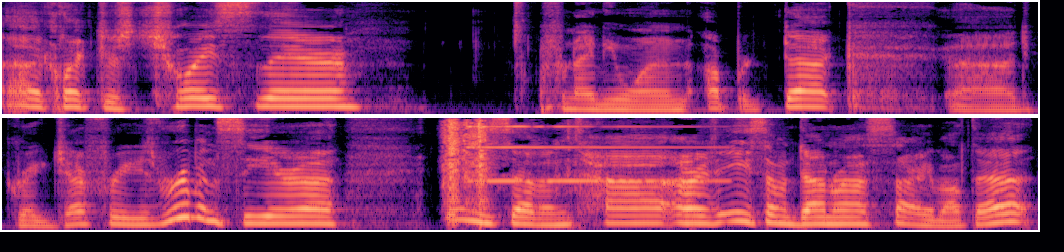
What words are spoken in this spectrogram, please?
Uh, collector's choice there for 91 Upper Deck. Uh, Gregg Jefferies, Ruben Sierra, 87 top, or 87 Donruss. Sorry about that.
